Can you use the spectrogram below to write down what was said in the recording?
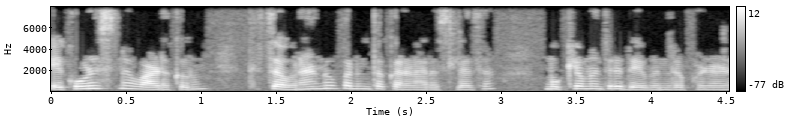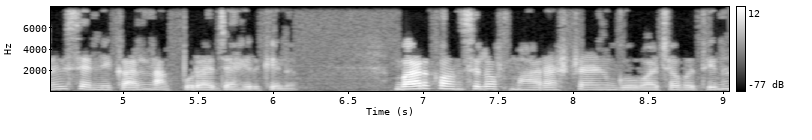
एकोणीसनं वाढ करून ती चौऱ्याण्णवपर्यंत करणार असल्याचं मुख्यमंत्री देवेंद्र फडणवीस यांनी काल नागपुरात जाहीर केलं. Bar council of Maharashtra and गोवाच्या वतीनं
